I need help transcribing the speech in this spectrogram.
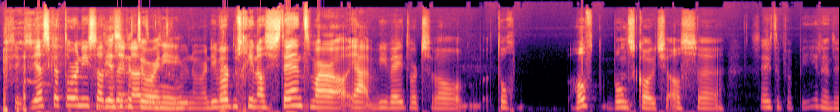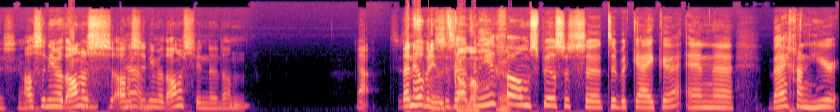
precies. Jessica Torny zat Jessica inderdaad op de Torny. tribune. Maar die Ja. wordt misschien assistent. Maar ja, wie weet wordt ze wel toch hoofdbondscoach als, eh, Ze heeft de papieren, dus... eh, als ze niemand anders, als Ja. ze niemand anders vinden. Dan Ik ben heel benieuwd. Ze zaten in ieder geval ja. om speelsters te bekijken. En eh, wij gaan hier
